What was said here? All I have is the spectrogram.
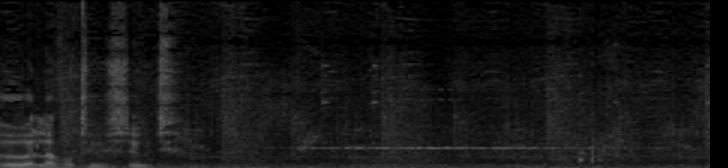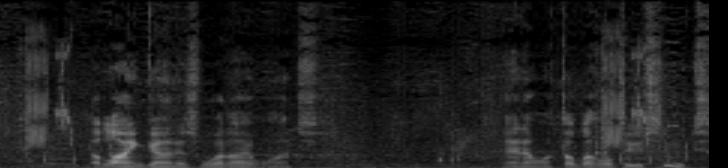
Ooh, a level 2 suit. The line gun is what I want. And I want the level 2 suit.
